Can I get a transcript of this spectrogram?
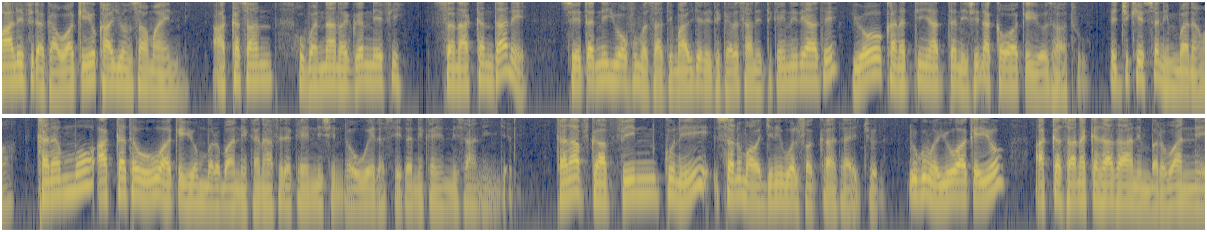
Maaliif dhagaa? Waaqayyo kaayyoon isaa maayinni akka isaan hubannaan arganneefi sana akka hin taane. seexanni iyyuu ofuma isaati maal jedheeti? Gara isaaniitti kan inni dhiyaate yoo kanatti nyaattan isin akka waaqayyoo taatu iji keessan hin banama. Kana immoo akka ta'u waaqayyoon barbaanne kanaafidha kan inni isin dhoowweedha seexanni kan inni isaaniin jedhe. Kanaaf gaaffiin kun sanuma wajjiniin wal fakkaataa jechuudha. Dhugumayyuu waaqayyoo akka isaan akka isaa ta'an hin barbaanne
